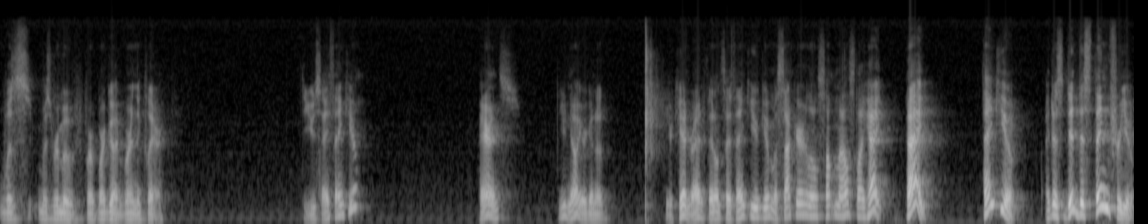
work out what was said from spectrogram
was, was removed. We're, we're good. We're in the clear. Do you say thank you? Parents, you know you're going to, your kid, right? If they don't say thank you, give them a sucker, a little something else like, hey, hey, thank you. I just did this thing for you.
